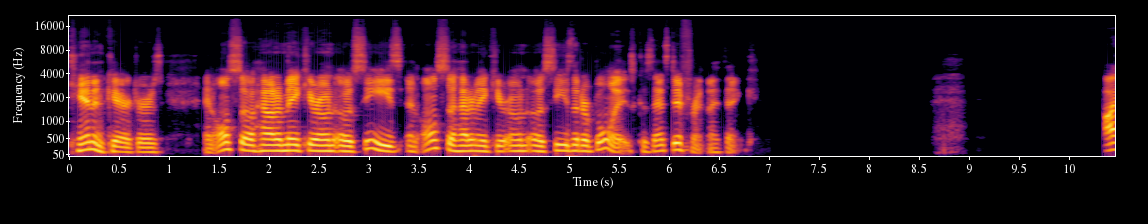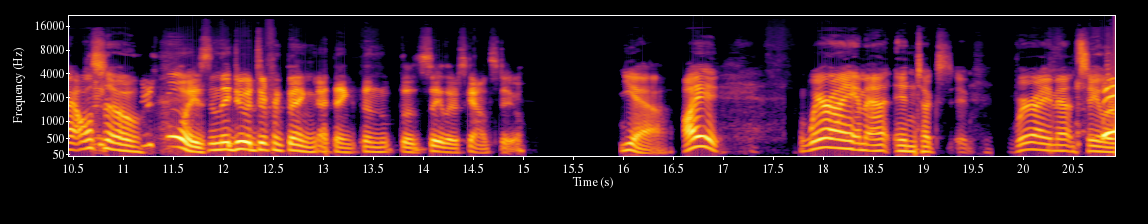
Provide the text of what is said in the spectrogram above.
canon characters, and also how to make your own OCs, and also how to make your own OCs that are boys, because that's different. I think I also there's boys, and they do a different thing. I think than the Sailor Scouts do. yeah I where I am at in Tux where I am at in Sailor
